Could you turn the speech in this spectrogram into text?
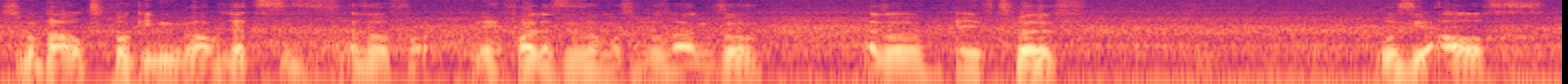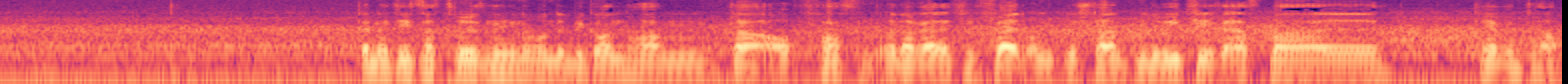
Das bei Augsburg irgendwie war auch letztes, also vor, nee, vorletzte Saison muss man sagen, so. Also 11, 12 wo sie auch bei einer desaströsen Hinrunde begonnen haben, da auch fast oder relativ weit unten standen. Luigi ist erstmal Kevin Trapp.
